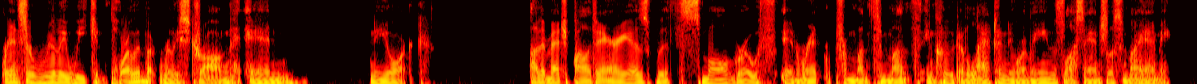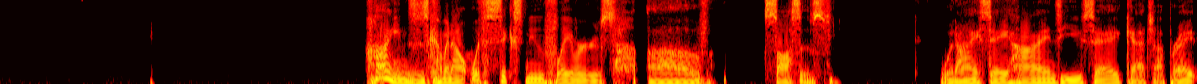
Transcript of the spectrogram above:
Rents are really weak in Portland, but really strong in New York. Other metropolitan areas with small growth in rent from month to month include Atlanta, New Orleans, Los Angeles, and Miami. Heinz is coming out with six new flavors of sauces when I say Heinz, you say ketchup, right?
